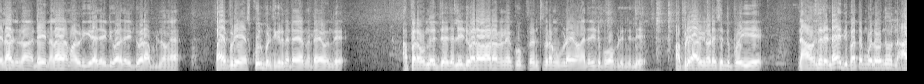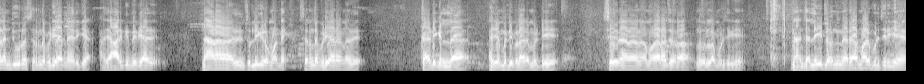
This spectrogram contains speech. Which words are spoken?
எல்லாரும் சொல்லுவாங்க டேய் நல்லா மாவு பிடிக்கிறா ஜல்லிட்டு வாடா சொல்லிட்டு வரா அப்படின்னுவாங்க. பயப்படி ஸ்கூல் படிச்சுக்கிட்டு இருந்த டயம் அந்த டயம் வந்து. அப்புறம் வந்து ஜ- ஜல்லிட்டு வாட வாடனே கூப் ஃப்ரெண்ட்ஸ் பூரா கூப்பிடாங்க ஜல்லிட்டு போ அப்படின்னு சொல்லி. அப்படியே அவங்களோட சேர்ந்து போய் நான் வந்து ரெண்டாயிரத்தி பத்தொம்போதில் வந்து ஒரு நாலஞ்சு ஊரை சிறந்த படியாரனா இருக்கேன். அது யாருக்கும் தெரியாது. நானாக எதுவும் சொல்லிக்கிற மாட்டேன். சிறந்த படியாரானது. காடிக்கல்ல ஐயம்பட்டி பலாரம்பட்டி ஸ்ரீநாராயணம் மகாராஜபுரம் இந்த ஊர்லாம் பிடிச்சிருக்கேன். நான் ஜல்லிக்கட்டில் வந்து நிறையா மாடு பிடிச்சிருக்கேன்.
